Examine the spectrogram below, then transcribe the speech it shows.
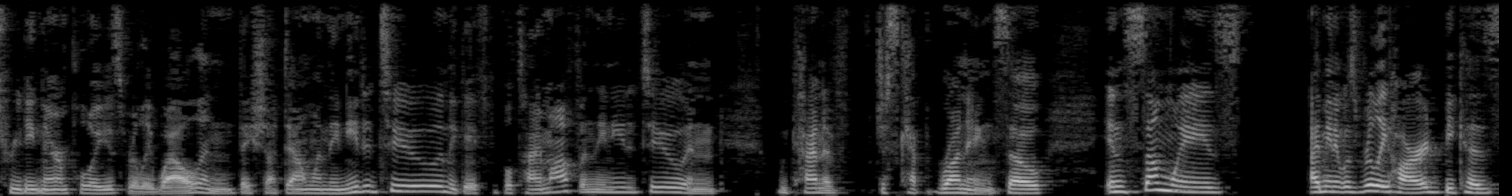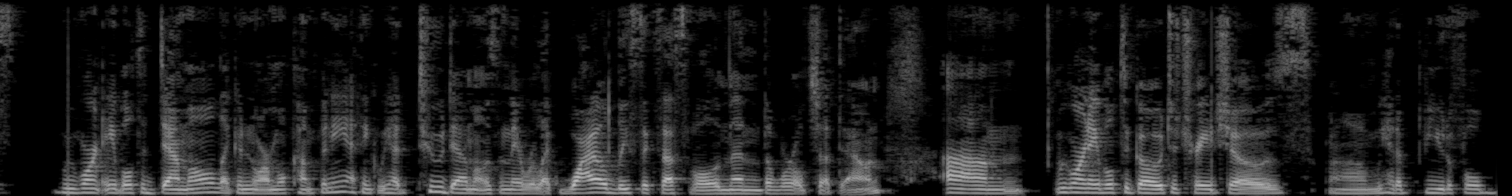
treating their employees really well and they shut down when they needed to and they gave people time off when they needed to and we kind of just kept running. So in some ways, I mean, it was really hard because we weren't able to demo like a normal company. I think we had two demos and they were like wildly successful and then the world shut down. Um, we weren't able to go to trade shows. Um, we had a beautiful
